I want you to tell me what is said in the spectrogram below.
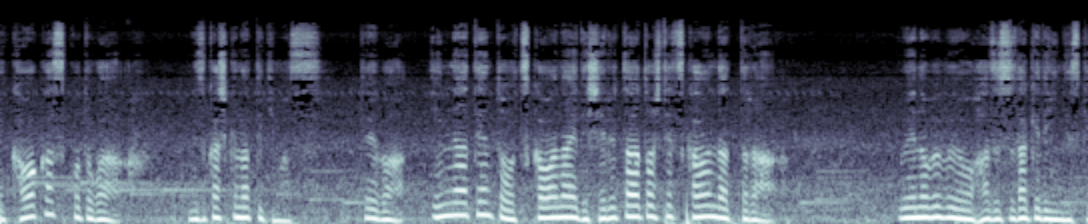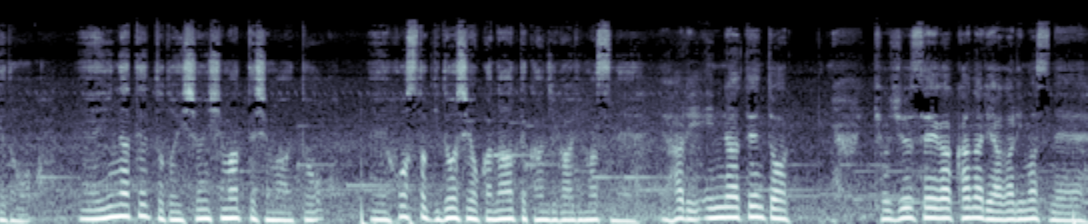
え乾かすことが難しくなってきます。例えばインナーテントを使わないでシェルターとして使うんだったら上の部分を外すだけでいいんですけど、えー、インナーテントと一緒に閉まってしまうと、えー、干す時どうしようかなって感じがありますね。やはりインナーテントは居住性がかなり上がりますね。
